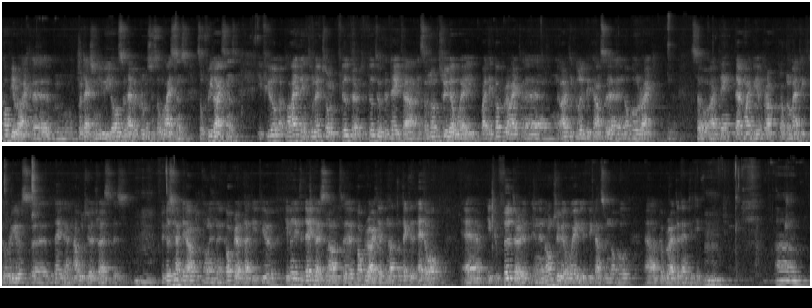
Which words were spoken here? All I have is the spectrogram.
copyright um, protection, you, you also have a permissions of license, so free license. If you apply the intellectual filter to filter the data in some non-trivial way by the copyright um, article, it becomes a novel right. So I think that might be a pro problematic to reuse uh, the data. And how would you address this? Mm -hmm. Because you have the article in the copyright that if you, even if the data is not uh, copyrighted, not protected at all, uh, if you filter it in a non-trivial way, it becomes a novel uh, copyrighted entity. Mm -hmm.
